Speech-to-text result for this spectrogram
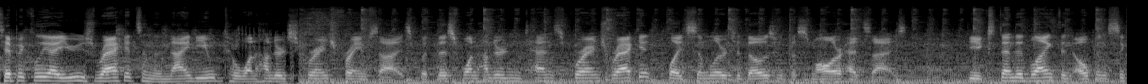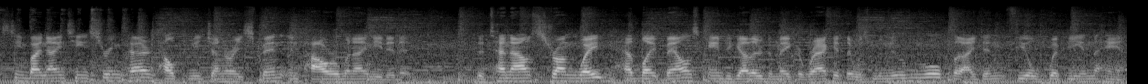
Typically I use rackets in the 90 to 100 square inch frame size, but this 110 square inch racket played similar to those with the smaller head size. The extended length and open 16 by 19 string pattern helped me generate spin and power when I needed it. The 10 ounce strung weight and headlight balance came together to make a racket that was maneuverable but I didn't feel whippy in the hand.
